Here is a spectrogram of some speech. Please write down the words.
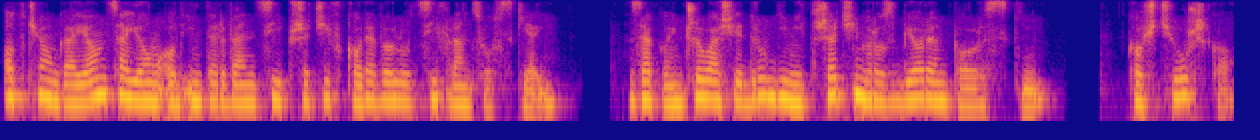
odciągająca ją od interwencji przeciwko rewolucji francuskiej. zakończyła się drugim i trzecim rozbiorem Polski. Kościuszko,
